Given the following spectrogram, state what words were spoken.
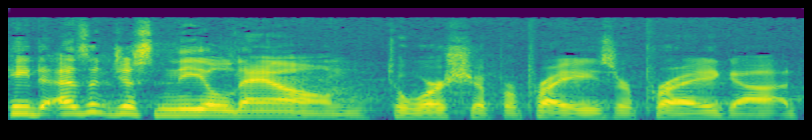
he doesn't just kneel down to worship or praise or pray God,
